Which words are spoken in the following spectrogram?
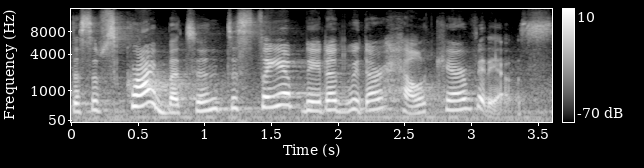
the subscribe button to stay updated with our healthcare videos.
